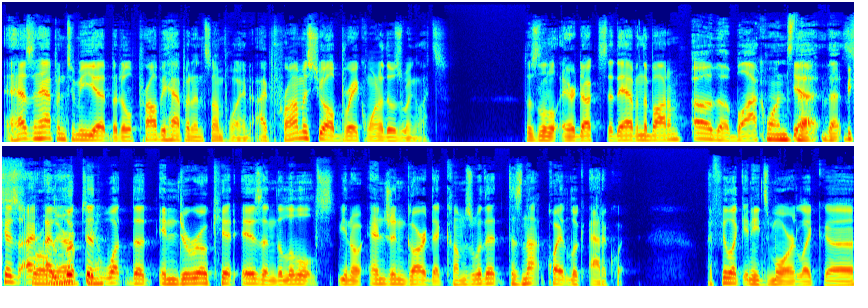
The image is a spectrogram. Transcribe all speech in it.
it hasn't happened to me yet, but it'll probably happen at some point. I promise you, I'll break one of those winglets, those little air ducts that they have in the bottom. Oh, the black ones. Yeah, that, that because I, I looked at what the enduro kit is, and the little you know engine guard that comes with it does not quite look adequate. I feel like it needs more. Like uh,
